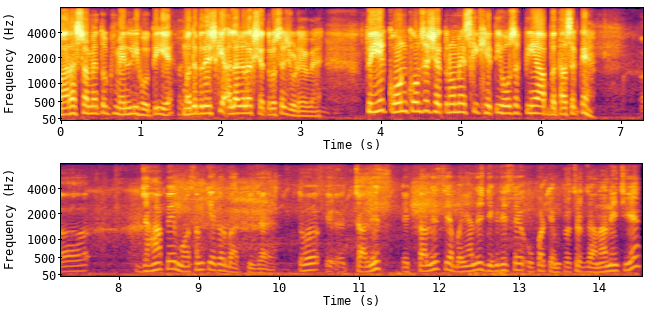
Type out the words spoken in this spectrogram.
महाराष्ट्र में तो मेनली होती है मध्य प्रदेश के अलग अलग क्षेत्रों से जुड़े हुए हैं। तो ये कौन कौन से क्षेत्रों में इसकी खेती हो सकती है आप बता सकते हैं? जहाँ पे मौसम की अगर बात की जाए तो 40, इकतालीस या बयालीस डिग्री से ऊपर टेम्परेचर जाना नहीं चाहिए।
